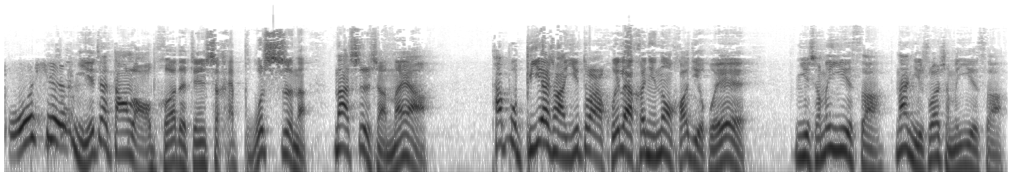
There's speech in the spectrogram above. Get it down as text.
不是。你这当老婆的真是还不是呢？那是什么呀？他不憋上一段回来和你弄好几回，你什么意思啊？那你说什么意思啊？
